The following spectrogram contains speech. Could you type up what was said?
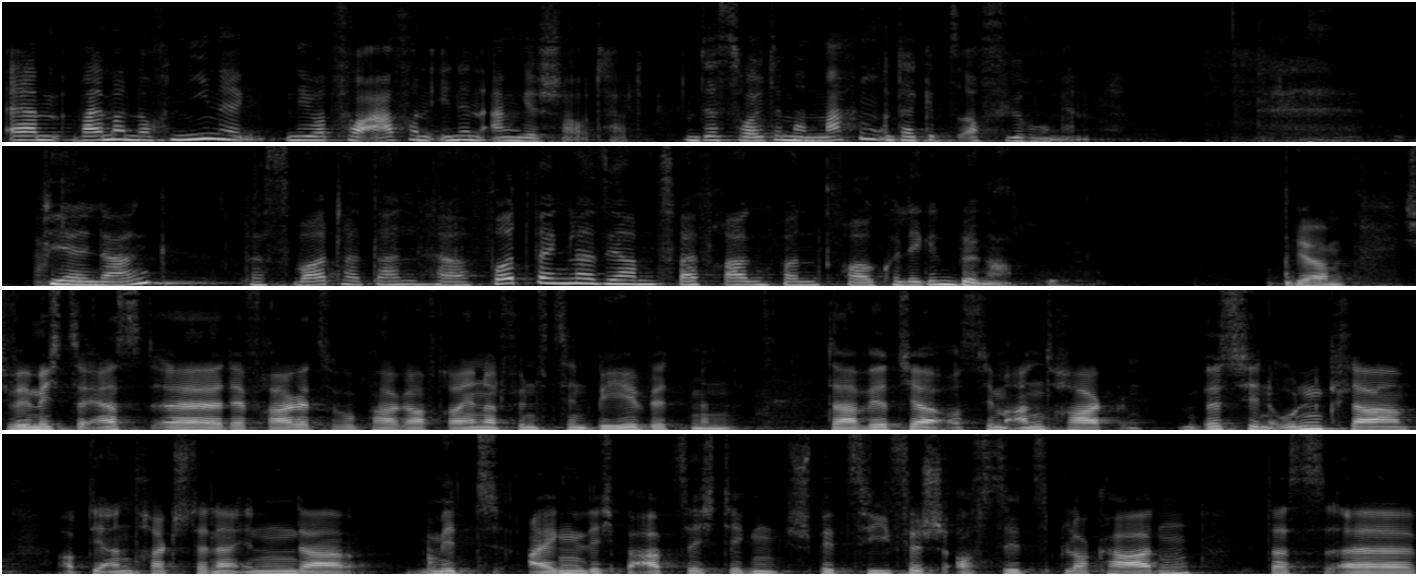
ähm, weil man noch nie eine JVA von innen angeschaut hat. Und das sollte man machen, und da gibt es auch Führungen. Vielen Dank. Das Wort hat dann Herr Furtwängler. Sie haben zwei Fragen von Frau Kollegin Bünger. Ja, ich will mich zuerst äh, der Frage zu Paragraph 315b widmen. Da wird ja aus dem Antrag ein bisschen unklar, ob die AntragstellerInnen damit eigentlich beabsichtigen, spezifisch auf Sitzblockaden das, äh,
